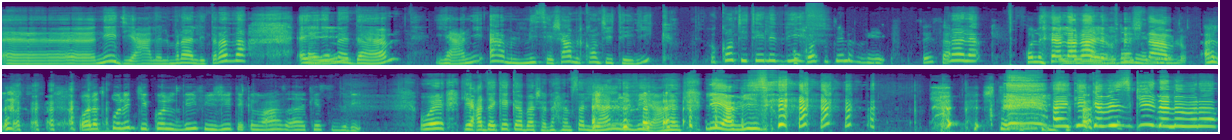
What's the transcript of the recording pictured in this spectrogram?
آه نادية على المرأة اللي ترضع. يا أي مدام يعني أعمل message أعمل quantité ليك و quantité للضيف. وكنت تلفي c'est ça voilà قول اللي غالب إيش هذه نعملوا ولا تقول انت كل ضيف يجي تاكل معاه كيس دري. ولي عدا كيكه برشا نحن مصلي على النبي ليه يا كيكه مسكينه المراه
